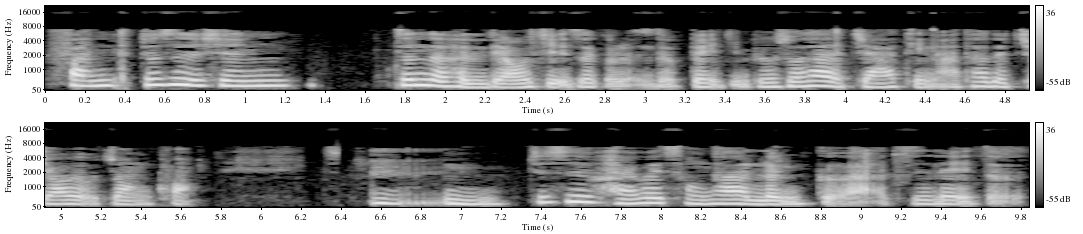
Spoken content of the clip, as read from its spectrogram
翻，就是先真的很了解这个人的背景，比如说他的家庭啊，他的交友状况。嗯嗯，就是还会从他的人格啊之类的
